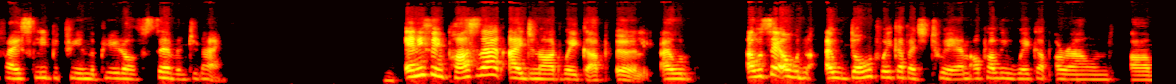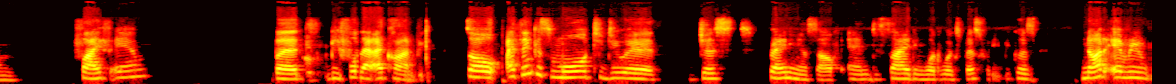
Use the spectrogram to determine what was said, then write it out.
if I sleep between the period of seven to nine. Anything past that, I do not wake up early. I would, I would say I would. I don't wake up at two a.m. I'll probably wake up around um, five a.m. But before that, I can't. Be. So I think it's more to do with just training yourself and deciding what works best for you because not every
